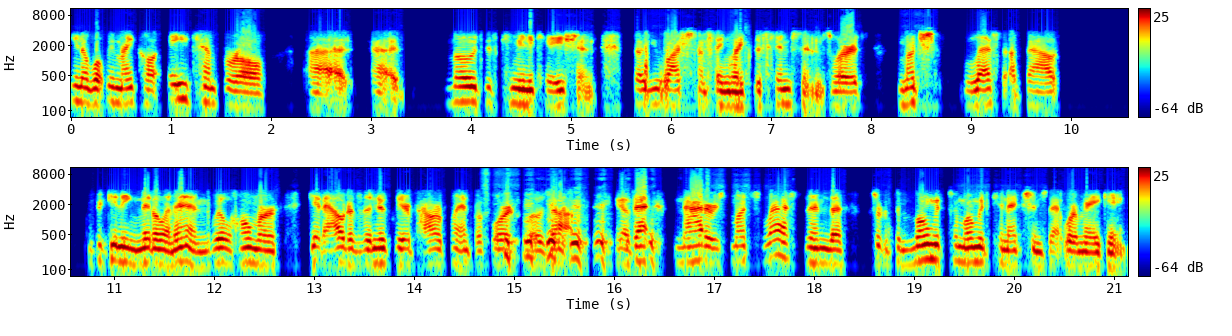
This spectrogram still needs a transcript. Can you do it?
you know what we might call atemporal uh, uh, modes of communication. So you watch something like The Simpsons, where it's much less about beginning, middle, and end. Will Homer get out of the nuclear power plant before it blows up? you know, that matters much less than the sort of the moment to moment connections that we're making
